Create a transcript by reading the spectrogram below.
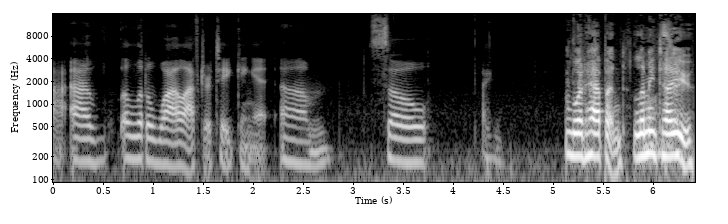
a, a, a little while after taking it. Um, so I What happened? Let me tell you.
